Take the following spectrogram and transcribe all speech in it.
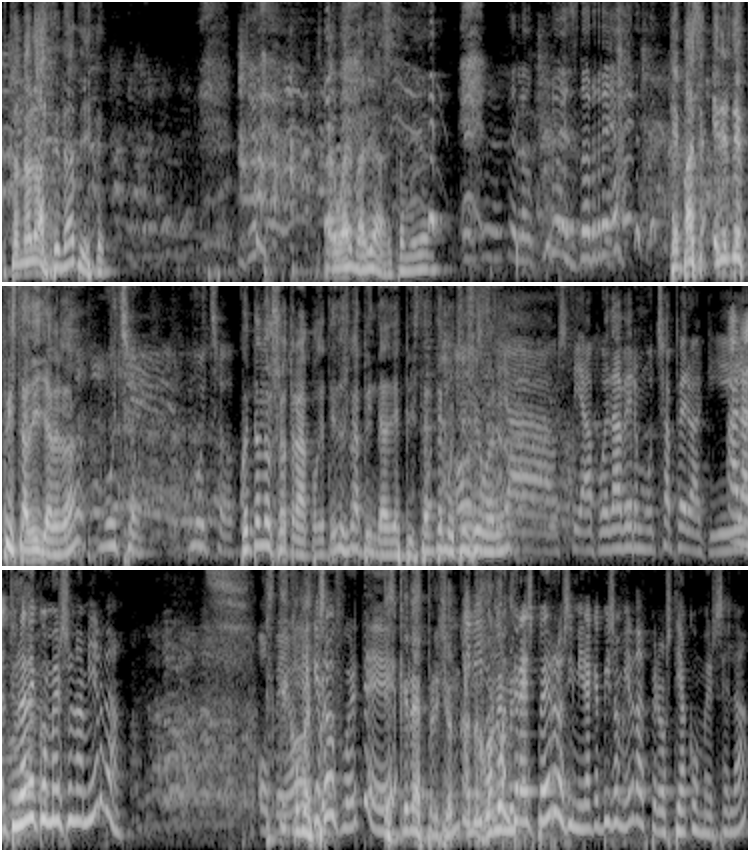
Esto no lo hace nadie. Está guay, María, está muy bien. Te lo juro, esto es real. Te pasa, eres despistadilla, ¿verdad? Mucho, mucho. Cuéntanos otra, porque tienes una pinta de despistarte muchísimo. Hostia, hostia, puede haber muchas, pero aquí... A la altura de comerse una mierda. O Es que peor. como Es que eso es fuerte, ¿eh? Es que la expresión, a Y lo vivo mejor con tres perros y mira que piso mierdas, pero hostia, comérsela.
